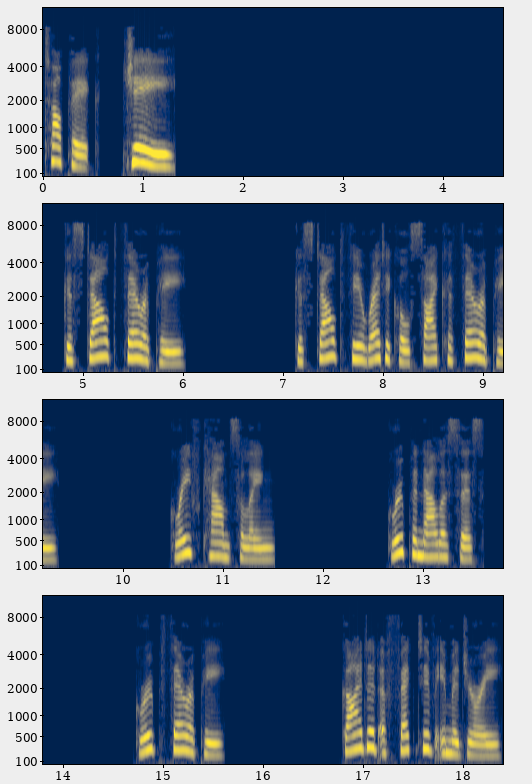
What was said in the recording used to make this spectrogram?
Topic G. Gestalt therapy Gestalt theoretical psychotherapy. Grief counseling. Group analysis. Group therapy. Guided affective imagery.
